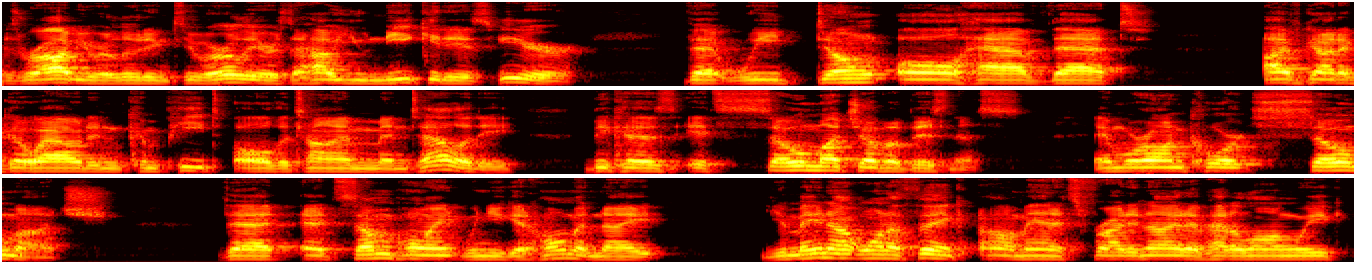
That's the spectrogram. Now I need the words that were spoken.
as Rob you were alluding to earlier, as to how unique it is here that we don't all have that I've got to go out and compete all the time mentality because it's so much of a business and we're on court so much that at some point when you get home at night, you may not want to think, oh man, it's Friday night. I've had a long week.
